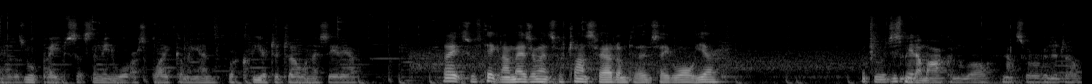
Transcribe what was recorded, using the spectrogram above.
Uh, there's no pipes, that's the main water supply coming in. We're clear to drill in this area. Right, so we've taken our measurements, we've transferred them to the outside wall here. Okay, we've just made a mark on the wall, and that's where we're going to drill.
